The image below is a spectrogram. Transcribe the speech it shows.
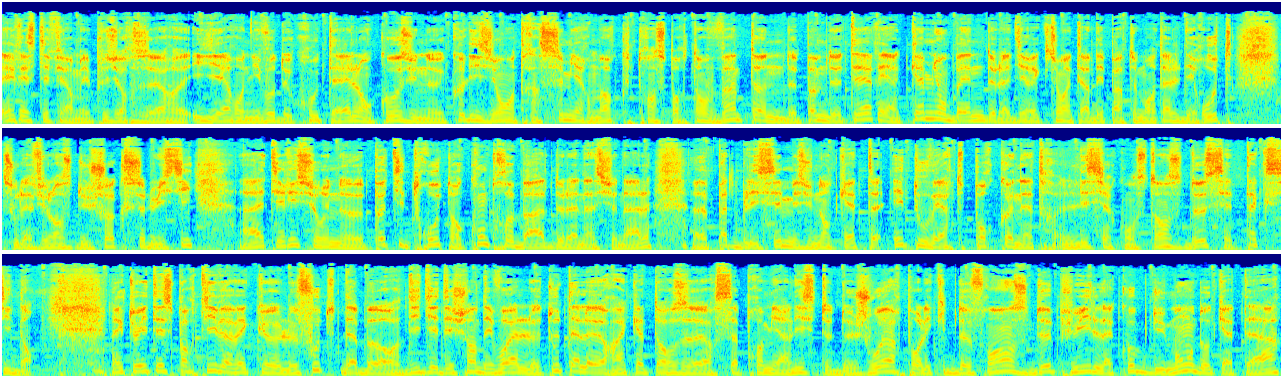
est restée fermée plusieurs heures hier au niveau de Croutel en cause une collision entre un semi-remorque transportant 20 tonnes de pommes de terre et un camion ben de la direction interdépartementale des routes. Sous la violence du choc, celui-ci a atterri sur une petite route en contrebas de la nationale. Euh, pas de blessés, mais une enquête est ouverte pour connaître les circonstances de cet accident. L'actualité sportive avec euh, le foot d'abord. Didier Deschamps dévoile tout à l'heure à 14h sa première liste de joueurs pour l'équipe de France depuis la Coupe du Monde au Qatar.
